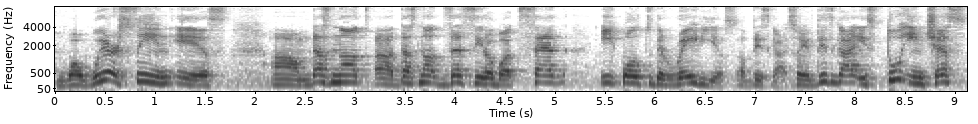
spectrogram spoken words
what we're seeing is um, that's not uh, that's not z0, but z equal to the radius of this guy. So if this guy is 2 inches,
